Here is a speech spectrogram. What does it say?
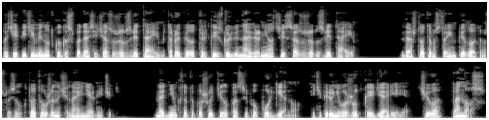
«Потерпите минутку, господа, сейчас уже взлетаем. Второй пилот только из Гульвина вернется, и сразу же взлетаем». «Да что там с твоим пилотом?» — спросил кто-то, уже начиная нервничать. Над ним кто-то пошутил, подсыпал пургену, и теперь у него жуткая диарея. Чего? Понос.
